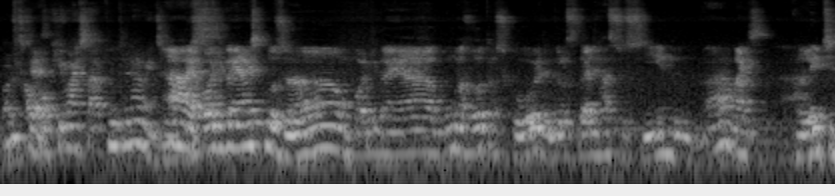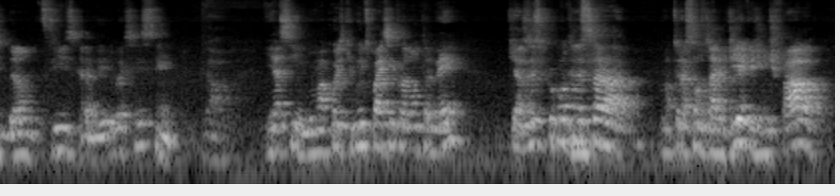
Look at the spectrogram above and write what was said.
Pode ficar um pouquinho mais rápido no treinamento. Ah, é, pode ganhar explosão, pode ganhar algumas outras coisas, velocidade de raciocínio. Ah, mas a lentidão física dele vai ser sempre. Legal. E assim, uma coisa que muitos pais reclamam também, que às vezes por conta dessa maturação tardia que a gente fala,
